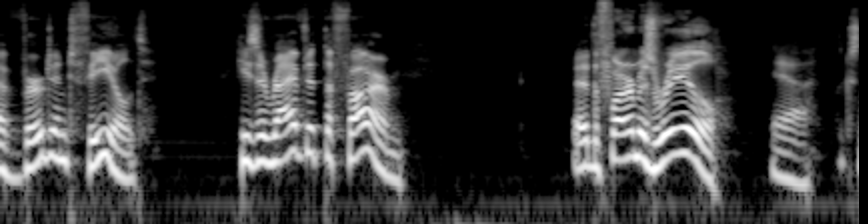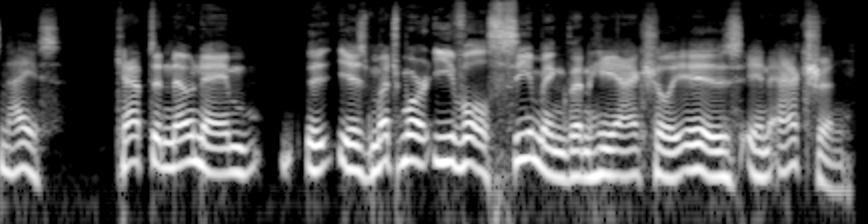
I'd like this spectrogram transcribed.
a verdant field. He's arrived at the farm. Uh, the farm is real. Yeah, looks nice. Captain No Name is much more evil seeming than he actually is in action.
